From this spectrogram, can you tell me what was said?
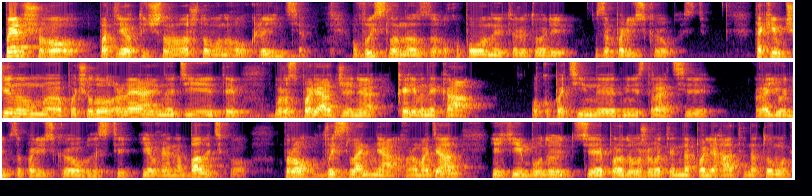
Першого патріотично налаштованого українця вислано з окупованої території Запорізької області. Таким чином е, почало реально діяти розпорядження керівника окупаційної адміністрації районів Запорізької області Євгена Балицького про вислання громадян, які будуть е, продовжувати наполягати на тому,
